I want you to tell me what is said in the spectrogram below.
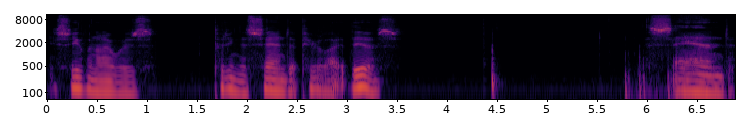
You see when I was putting the sand up here like this, the sand.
